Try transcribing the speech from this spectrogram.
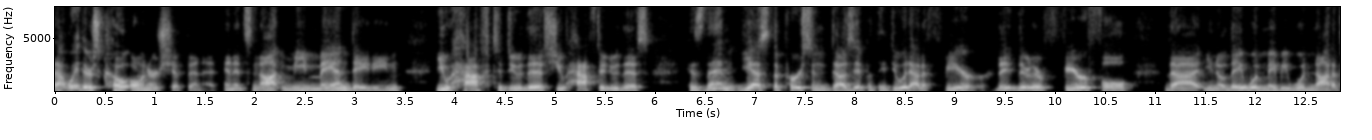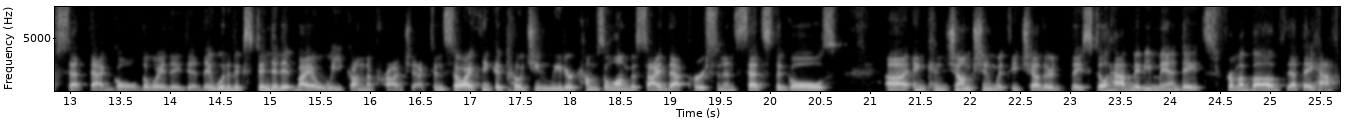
That way, there's co ownership in it. And it's not me mandating, you have to do this, you have to do this because then yes the person does it but they do it out of fear. They, they're, they're fearful that you know they would maybe would not have set that goal the way they did. They would have extended it by a week on the project. And so i think a coaching leader comes along beside that person and sets the goals uh, in conjunction with each other. They still have maybe mandates from above that they have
